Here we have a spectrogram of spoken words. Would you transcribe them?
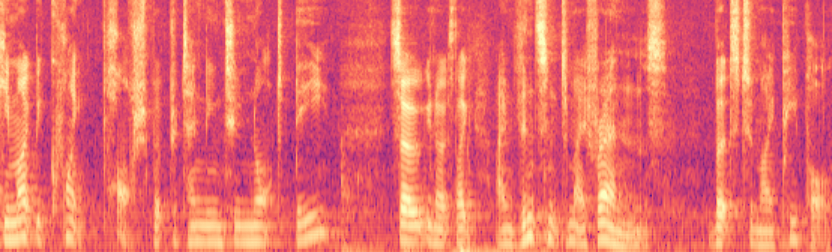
he might be quite posh but pretending to not be. So, you know, it's like, I'm Vincent to my friends, but to my people,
